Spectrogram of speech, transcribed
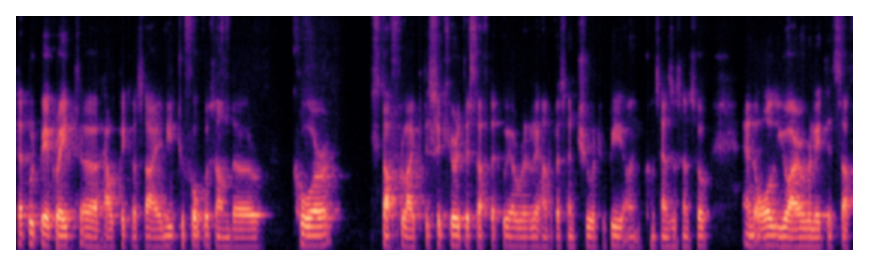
that would be a great uh, help because I need to focus on the core stuff like the security stuff that we are really 100% sure to be on consensus and so, and all UI related stuff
